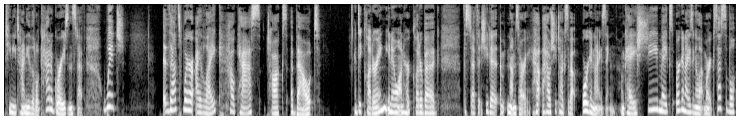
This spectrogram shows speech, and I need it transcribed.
teeny tiny little categories and stuff, which that's where I like how Cass talks about decluttering, you know, on her Clutterbug, the stuff that she does. Um, I mean, I'm sorry, how, how she talks about organizing. Okay. She makes organizing a lot more accessible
